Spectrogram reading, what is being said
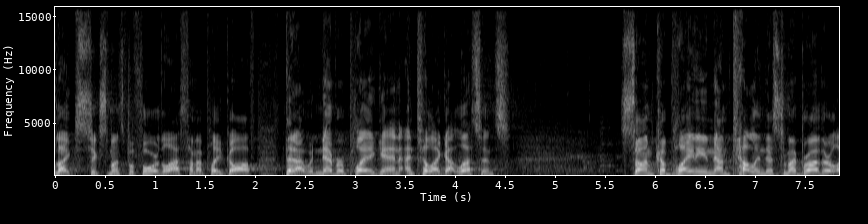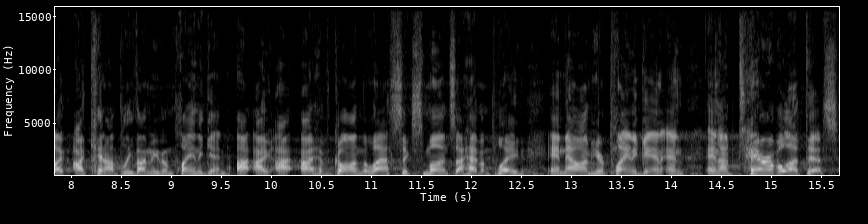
like six months before the last time I played golf that I would never play again until I got lessons. So I'm complaining and I'm telling this to my brother, like, I cannot believe I'm even playing again. I, I, I have gone the last six months, I haven't played, and now I'm here playing again, and, and I'm terrible at this.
